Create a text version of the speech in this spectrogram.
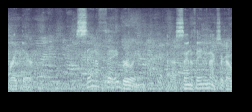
right there. Santa Fe Brewing of Santa Fe, New Mexico.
